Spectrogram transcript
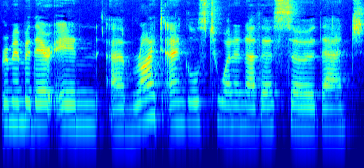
remember, they're in um, right angles to one another so that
